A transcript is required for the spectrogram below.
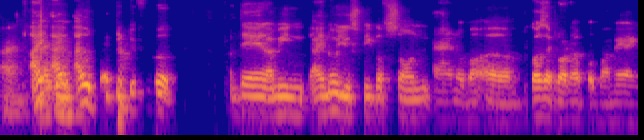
I, I, think... I, I, would like to differ there. I mean, I know you speak of Son and uh, because I brought up Aubameyang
